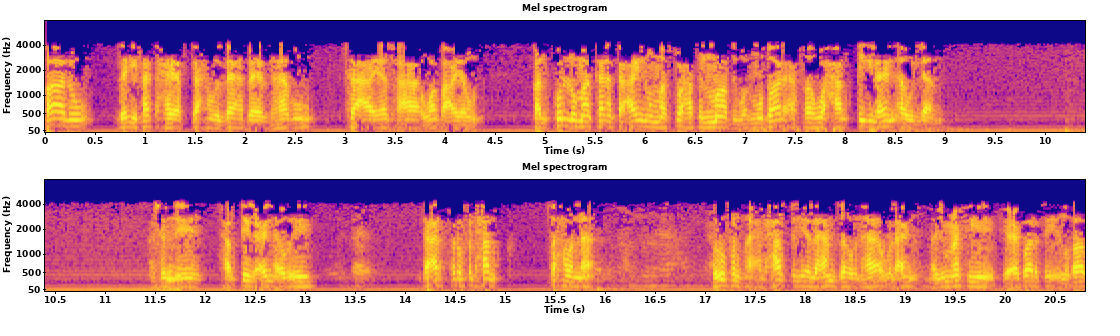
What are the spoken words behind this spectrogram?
قالوا زي فتح يفتح ذهب يذهب سعى يسعى وضع يوم. قال كل ما كانت عين مفتوحة في الماضي والمضارع فهو حلقي العين أو اللام. عشان إيه؟ حلقي العين أو إيه؟ تعرف حروف الحلق صح ولا لا؟ حروف الحلق اللي هي الهمزة والهاء والعين. مجموعة في في عبارة إن غاب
